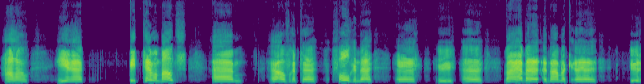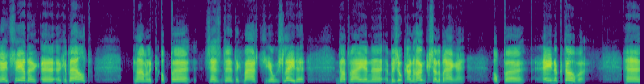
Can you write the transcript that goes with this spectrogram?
Hallo, hier eh, Piet Timmermans. Ehm, eh, over het eh, volgende. u, wij hebben namelijk u reeds eerder gebeld. Namelijk op eh, 26 maart, jongsleden, dat wij een eh, bezoek aan Hank zullen brengen. Op eh, 1 oktober. Eh,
